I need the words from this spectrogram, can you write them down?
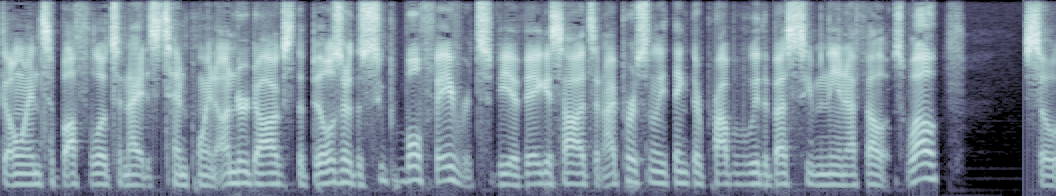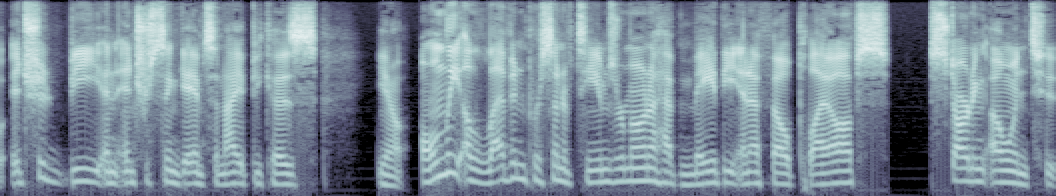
Go into Buffalo tonight as 10 point underdogs. The Bills are the Super Bowl favorites via Vegas odds. And I personally think they're probably the best team in the NFL as well. So it should be an interesting game tonight because, you know, only 11% of teams, Ramona, have made the NFL playoffs starting 0 2.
